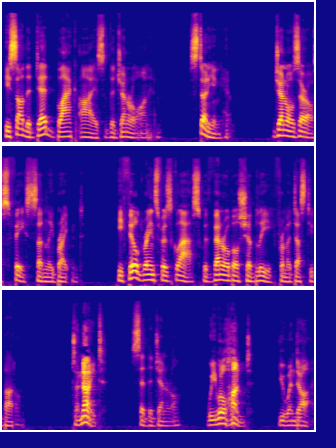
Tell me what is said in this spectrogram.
He saw the dead black eyes of the general on him, studying him. General Zaroff's face suddenly brightened. He filled Rainsford's glass with venerable Chablis from a dusty bottle. Tonight, said the general, we will hunt, you and I.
